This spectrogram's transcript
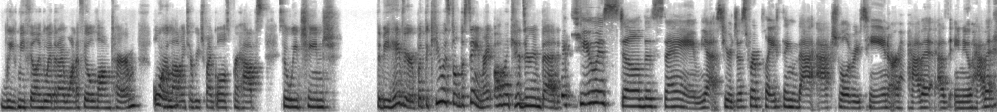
leave me feeling the way that I want to feel long term or mm-hmm. allow me to reach my goals perhaps. So we change the behavior, but the cue is still the same, right? Oh, my kids are in bed. The cue is still the same. Yes, you're just replacing that actual routine or habit as a new habit.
